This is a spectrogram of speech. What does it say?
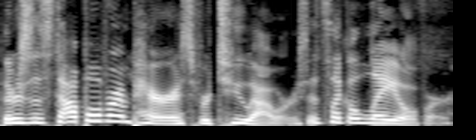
There's a stopover in Paris for two hours. It's like a layover.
